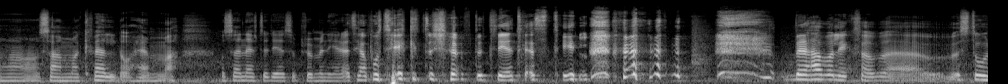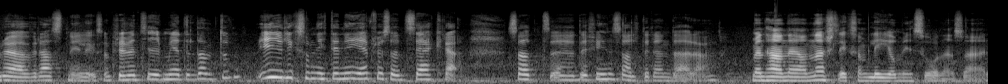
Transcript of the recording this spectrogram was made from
eh, samma kväll då hemma. Och sen efter det så promenerade jag till apoteket och köpte tre test till. det här var liksom uh, stor överraskning. Liksom. Preventivmedel, de, de är ju liksom 99% säkra. Så att uh, det finns alltid den där. Uh. Men han är annars liksom Leo, min son, en så här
